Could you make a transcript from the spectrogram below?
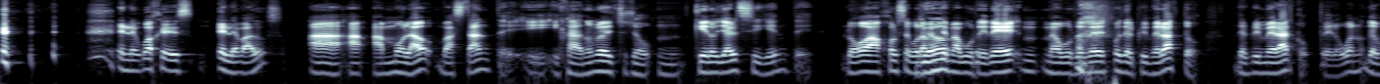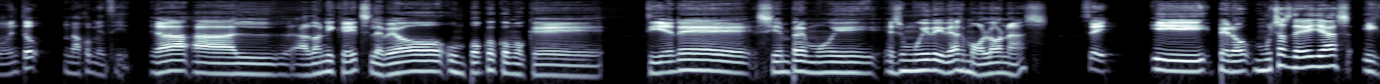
en lenguajes elevados ha, molado bastante. Y, cada número he dicho yo, mm, quiero ya el siguiente. Luego a lo mejor seguramente me aburriré, me aburriré después del primer acto, del primer arco. Pero bueno, de momento me ha convencido. Ya al, a Donny Cates le veo un poco como que tiene siempre muy. es muy de ideas molonas. Sí. Y, pero muchas de ellas, y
